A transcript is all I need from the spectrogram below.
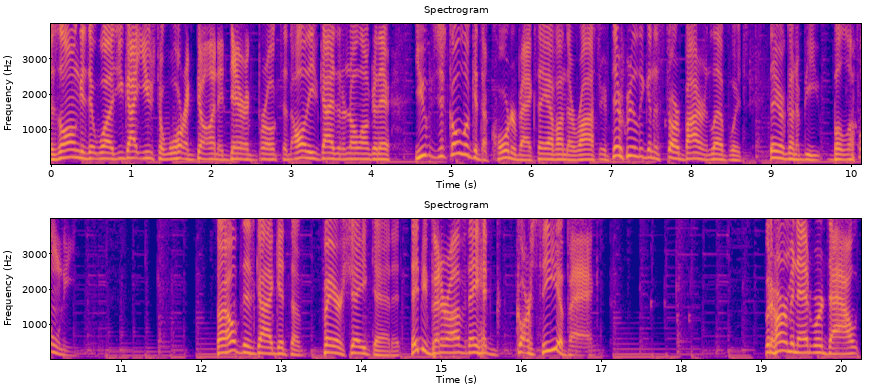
as long as it was, you got used to Warrick Dunn and Derrick Brooks and all these guys that are no longer there. You just go look at the quarterbacks they have on their roster. If they're really going to start Byron Leftwich, they are going to be baloney. So I hope this guy gets a fair shake at it. They'd be better off if they had Garcia back. But Herman Edwards out.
